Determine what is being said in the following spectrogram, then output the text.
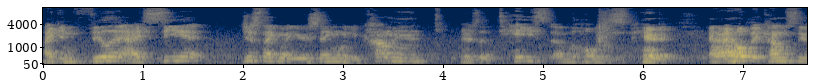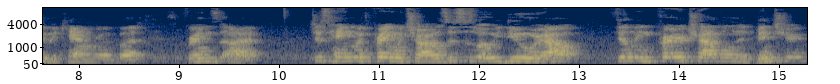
I can feel it, I see it. Just like what you're saying, when you come in, there's a taste of the Holy Spirit. And I hope it comes through the camera, but friends, uh, just hang with Praying with Charles. This is what we do. We're out filming prayer, travel, and adventure,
